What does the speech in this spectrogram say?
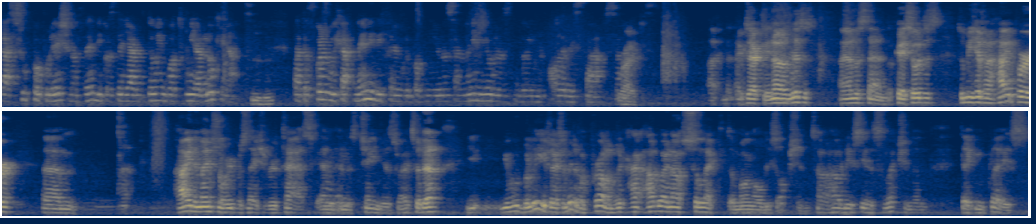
a subpopulation of them because they are doing what we are looking at. Mhm. But of course, we have many different group of neurons and many neurons doing all of this stuff. So Right. Uh, exactly. No, this is I understand. Okay, so it is so we have a hyper um, high dimensional representation of your task and, and Mhm. its changes, right? So then you, you would believe there's a bit of a problem. Like how, how do I now select among all these options? How, how do you see the selection then taking place?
